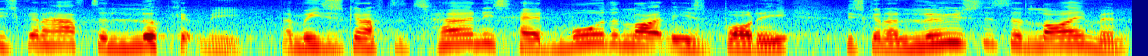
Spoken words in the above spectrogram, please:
he's going to have to look at me. That means he's going to have to turn his head, more than likely his body. He's going to lose his alignment.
